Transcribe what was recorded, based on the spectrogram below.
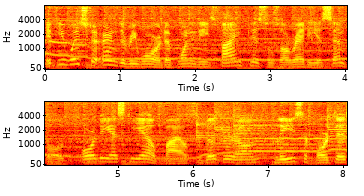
If you wish to earn the reward of one of these fine pistols already assembled or the STL files to build your own, please support this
